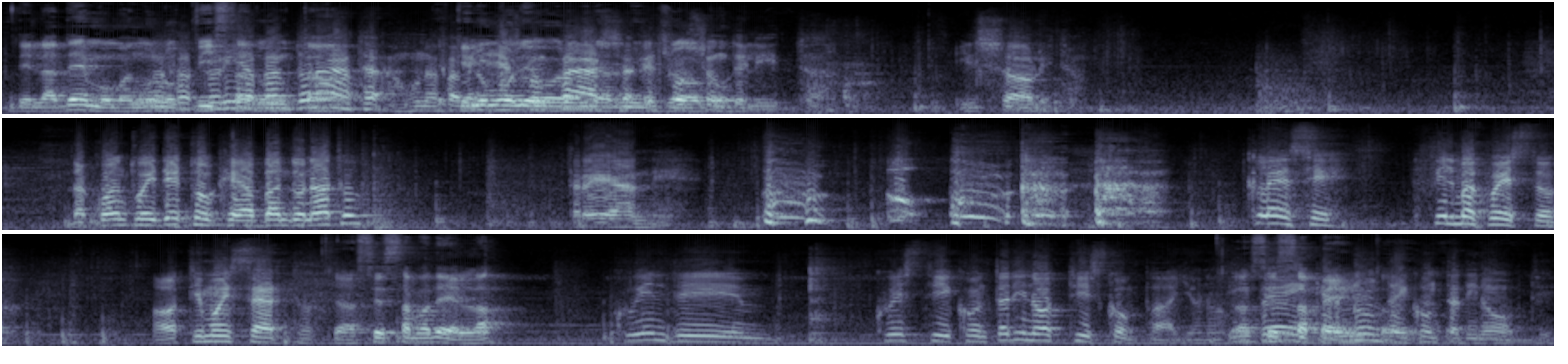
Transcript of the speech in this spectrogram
della demo, ma non l'ho vista tutta. abbandonata, una non famiglia volevo scomparsa e il fosse un delitto. Il solito. Da quanto hai detto che è abbandonato? Tre anni. Clancy, filma questo. Ottimo inserto. Cioè, la stessa padella? Quindi questi contadinotti scompaiono. La I Baker, pentola. non dai contadinotti.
